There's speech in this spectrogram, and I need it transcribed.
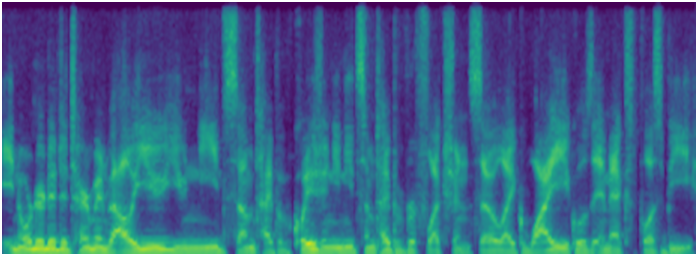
in order to determine value, you need some type of equation. You need some type of reflection. So, like y equals mx plus b.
